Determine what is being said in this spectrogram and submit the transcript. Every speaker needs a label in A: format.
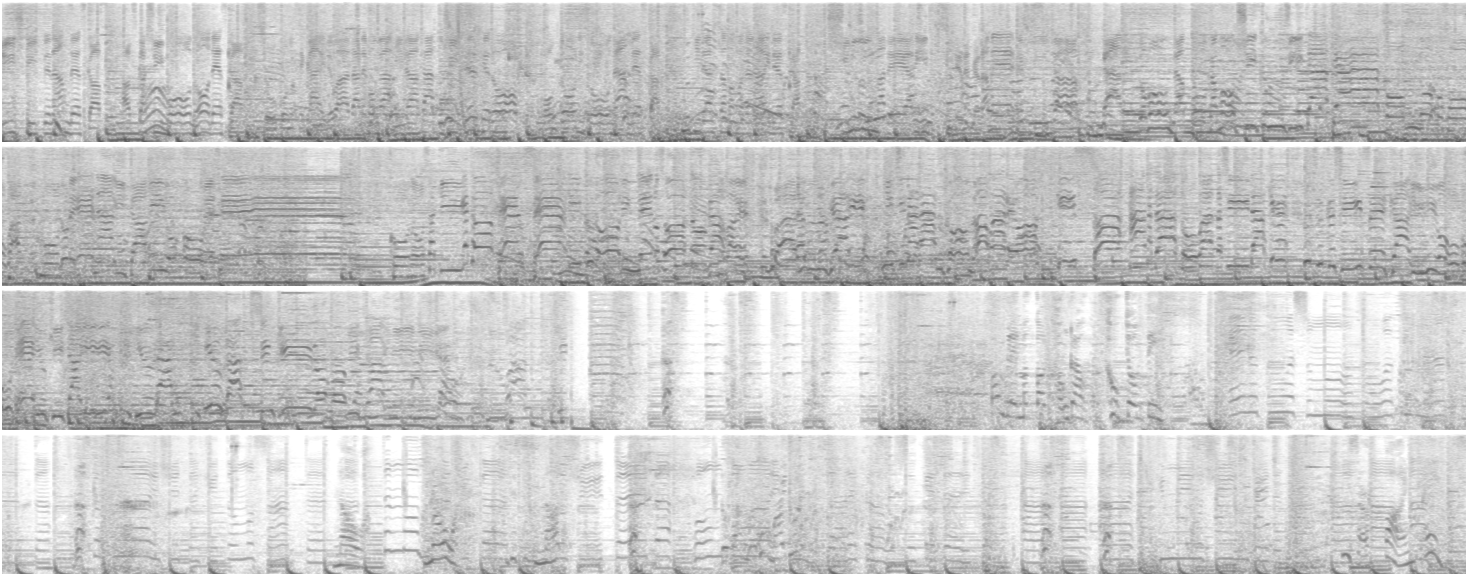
A: 自意識って何ですか？恥ずかしいものですか？そこの世界では誰もが皆隠してるけど本当にそうなんですか？むき出したままじゃないですか？死ぬまでに捨てなきゃダメですか何度も何もかもしくじたか。今度こそは戻れない旅を終えてこの先へと転生肉の輪廻の外側へ笑うが
B: มังกรของเราถูกโจมตีโน่โน่
C: this is
D: not
C: These are fine paints.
